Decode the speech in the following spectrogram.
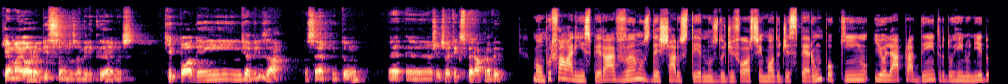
que é a maior ambição dos americanos, que podem inviabilizar, tá certo? Então, é, é, a gente vai ter que esperar para ver. Bom, por falar em esperar, vamos deixar os termos do divórcio em modo de espera um pouquinho e olhar para dentro do Reino Unido,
